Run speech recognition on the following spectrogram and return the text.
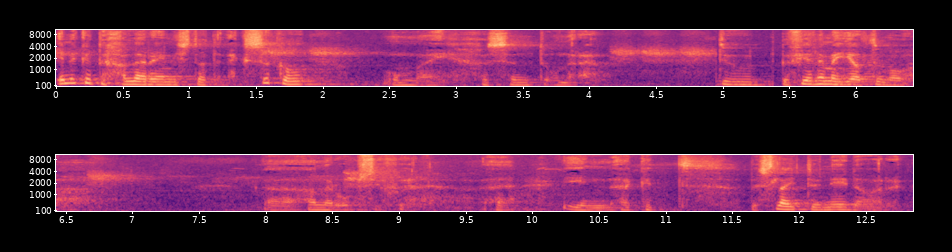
en ek het 'n galery in die stad en ek sukkel om my gesin te onderhou. Toe beveel hy my heeltemal 'n uh, ander opsie voor uh, en ek het besluit toe net daar ek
